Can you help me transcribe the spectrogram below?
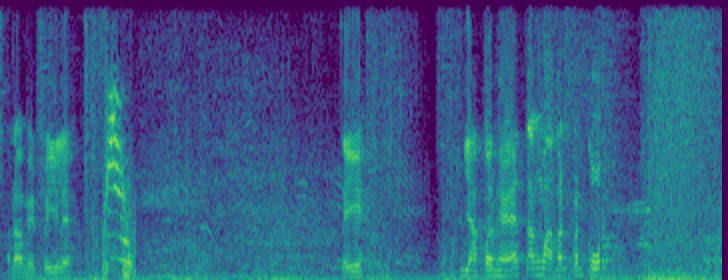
เอาดาเมจฟรีเลย ตี อย่าเปิดแผลจังหวะมันมันกด โอเค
